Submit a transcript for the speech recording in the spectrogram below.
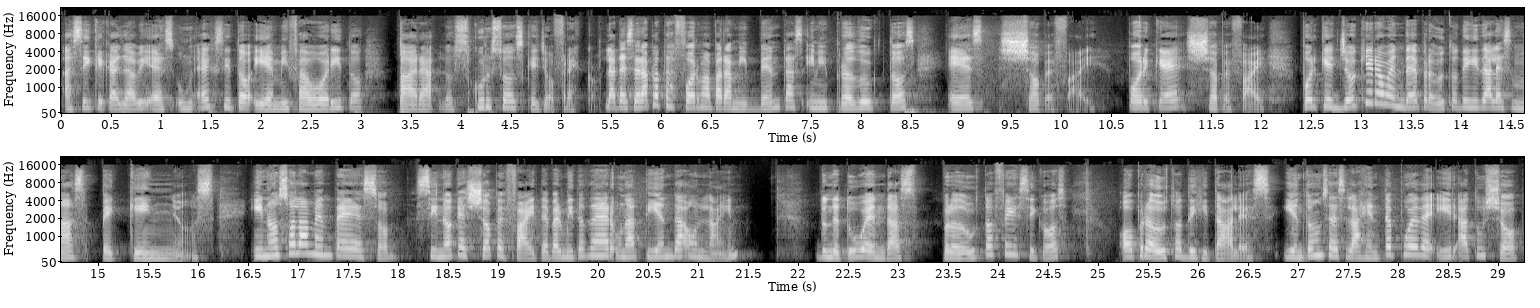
Así que Kajabi es un éxito y es mi favorito para los cursos que yo ofrezco. La tercera plataforma para mis ventas y mis productos es Shopify. ¿Por qué Shopify? Porque yo quiero vender productos digitales más pequeños. Y no solamente eso, sino que Shopify te permite tener una tienda online donde tú vendas productos físicos o productos digitales. Y entonces la gente puede ir a tu shop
